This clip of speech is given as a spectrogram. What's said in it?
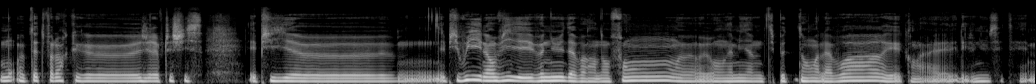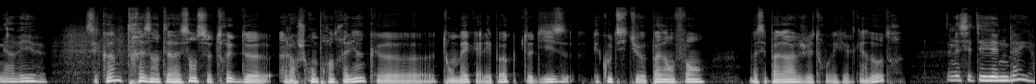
bon, peut-être falloir que j'y réfléchisse. Et puis, et puis oui, l'envie est venue d'avoir un enfant. on a mis un petit peu de temps à l'avoir, et quand elle est venue, c'était merveilleux. C'est quand même très intéressant ce truc de. Alors je comprends très bien que ton mec à l'époque te dise écoute, si tu veux pas d'enfant, bah c'est pas grave, je vais trouver quelqu'un d'autre. Mais c'était une blague.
